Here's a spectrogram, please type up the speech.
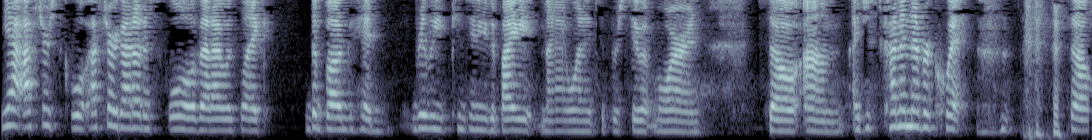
yeah, after school, after I got out of school that I was like, the bug had really continued to bite and I wanted to pursue it more. And so, um, I just kind of never quit. so,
